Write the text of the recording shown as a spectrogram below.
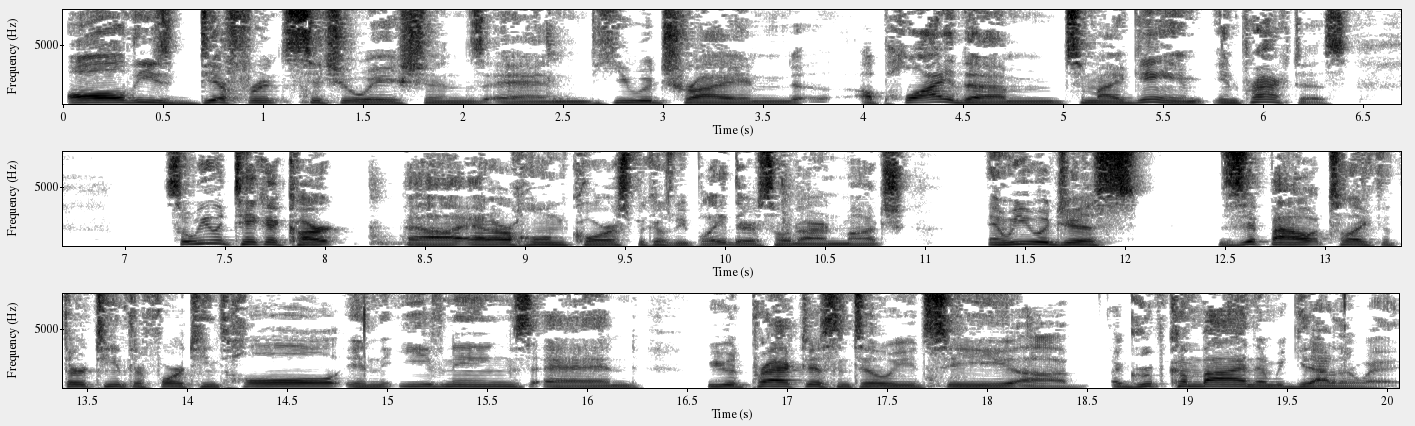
all these different situations and he would try and apply them to my game in practice. So we would take a cart uh, at our home course because we played there so darn much, and we would just zip out to like the 13th or 14th hole in the evenings, and we would practice until we'd see uh, a group come by, and then we'd get out of their way.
